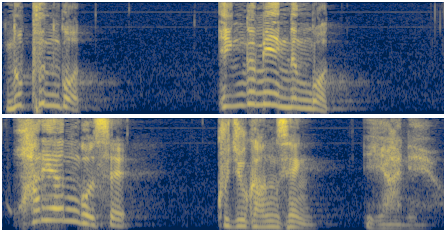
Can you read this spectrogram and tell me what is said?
높은 곳, 임금이 있는 곳, 화려한 곳에 구주강생이 아니에요.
